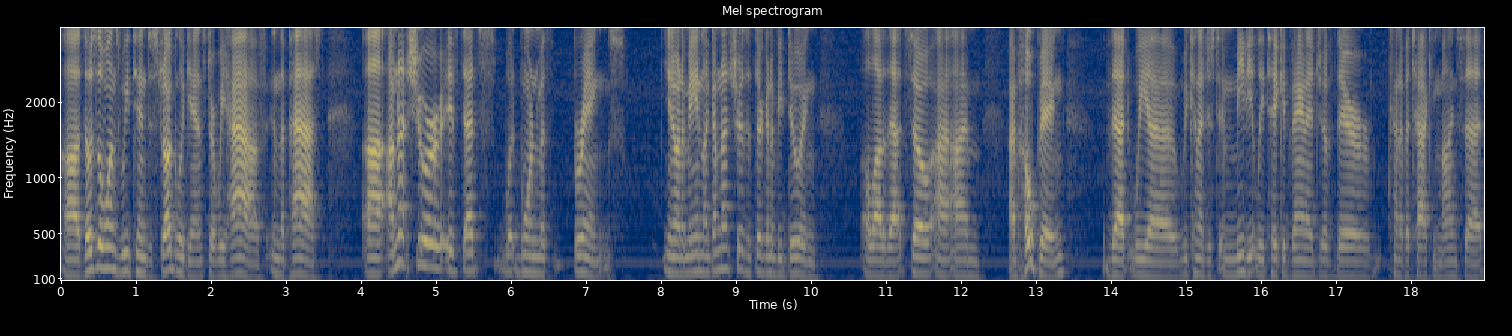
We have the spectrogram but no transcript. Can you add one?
Uh, those are the ones we tend to struggle against, or we have in the past. Uh, I'm not sure if that's what Bournemouth brings. You know what I mean? Like I'm not sure that they're going to be doing a lot of that. So I, am I'm, I'm hoping that we uh, we kind of just immediately take advantage of their kind of attacking mindset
